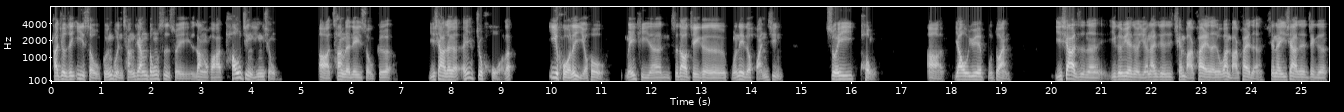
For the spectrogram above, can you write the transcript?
他就是一首《滚滚长江东逝水，浪花淘尽英雄》啊，唱的那一首歌。一下这个哎就火了，一火了以后，媒体呢，你知道这个国内的环境，追捧啊，邀约不断，一下子呢，一个月的原来就是千把块的、万把块的，现在一下子这个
